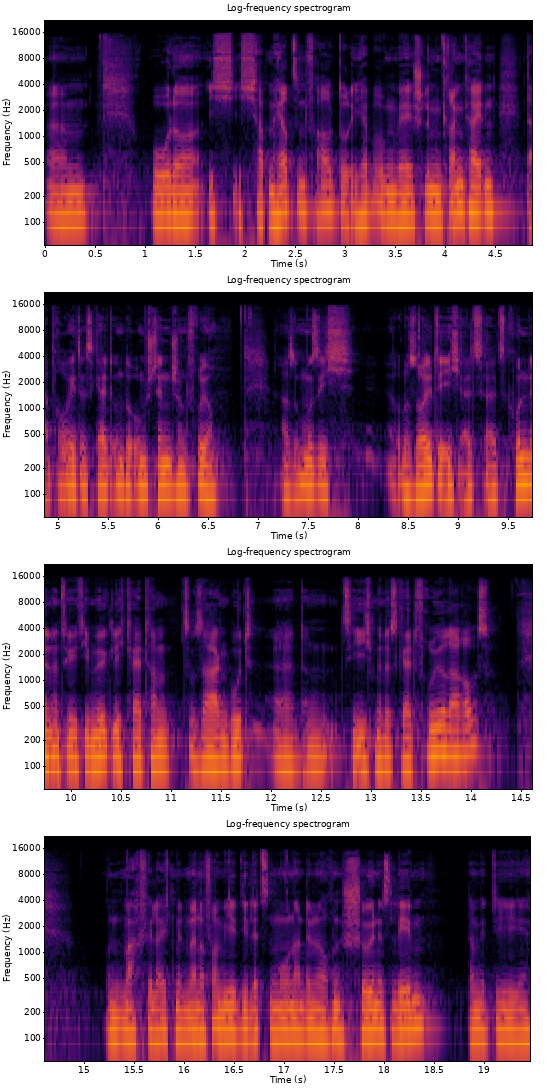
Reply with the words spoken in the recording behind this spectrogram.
Ähm, oder ich, ich habe einen Herzinfarkt oder ich habe irgendwelche schlimmen Krankheiten, da brauche ich das Geld unter Umständen schon früher. Also muss ich oder sollte ich als, als Kunde natürlich die Möglichkeit haben zu sagen, gut, äh, dann ziehe ich mir das Geld früher daraus und mache vielleicht mit meiner Familie die letzten Monate noch ein schönes Leben, damit die,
